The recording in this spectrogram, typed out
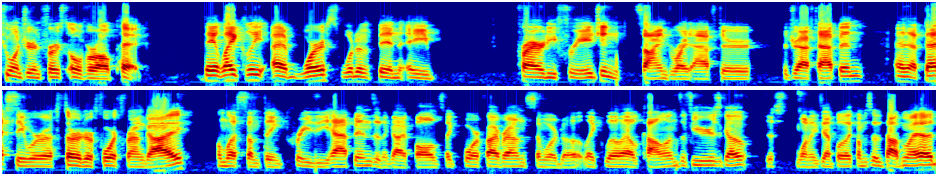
201st overall pick. They likely, at worst, would have been a priority free agent signed right after the draft happened, and at best, they were a third or fourth round guy, unless something crazy happens and a guy falls like four or five rounds, similar to like La'el Collins a few years ago. Just one example that comes to the top of my head.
